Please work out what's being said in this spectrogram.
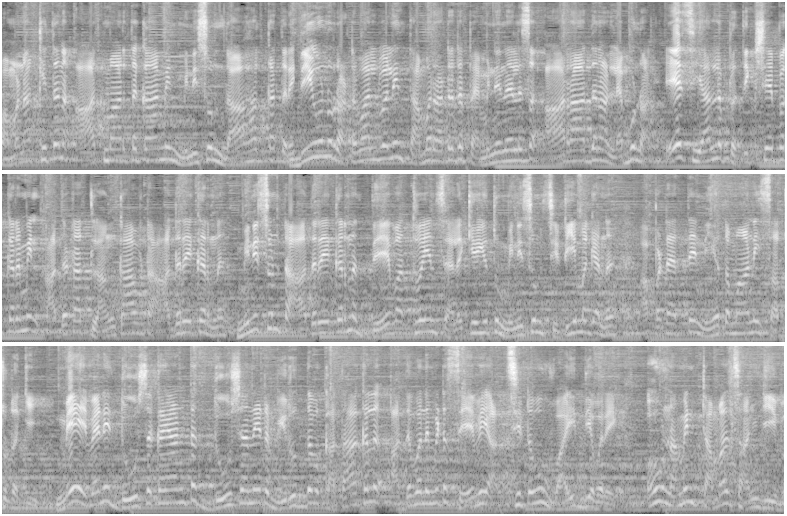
පමණක් හිතන ආත්මාර්ථකාමින් මිනිසුන් දාහක් අතර දියුණු රටවල් වලින් තම රටට පැමිණෙන ලෙස ආරාධනා ලැබුණත් ඒ සියල්ල ප්‍රතික්ෂේප කරමින් අදටත් ලංකාවට ආදරය කරන මිනිසුන්ට ආදරය කරන දේවත්වයෙන් සැලකිය යුතු මිනිසුන් සිටීම ගැන අපට ඇත්තේ නිහතමානී සතුටකි. මේ එවැනි දූෂකයන්ට දූෂණයට විරුද්ධව කතා කළ අද වන විට සේවය අත්සිට වූ වෛද්‍යවරයෙක්. ඔහු නමින් ටමල් සංජීව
